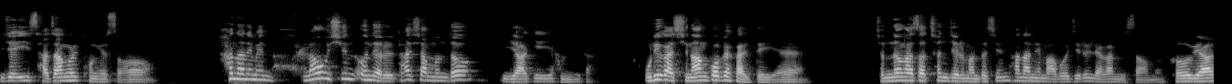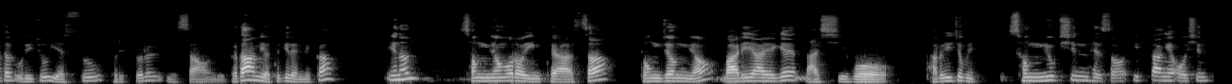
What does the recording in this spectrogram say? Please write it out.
이제 이 사장을 통해서 하나님의 놀라우신 은혜를 다시 한 번 더 이야기합니다. 우리가 신앙 고백할 때에 전능하사 천지를 만드신 하나님 아버지를 내가 믿사오며 그 외아들 우리 주 예수 그리스도를 믿사오니 그 다음이 어떻게 됩니까? 이는 성령으로 잉태하사 동정녀 마리아에게 나시고 바로 이 점이 성육신해서 이 땅에 오신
